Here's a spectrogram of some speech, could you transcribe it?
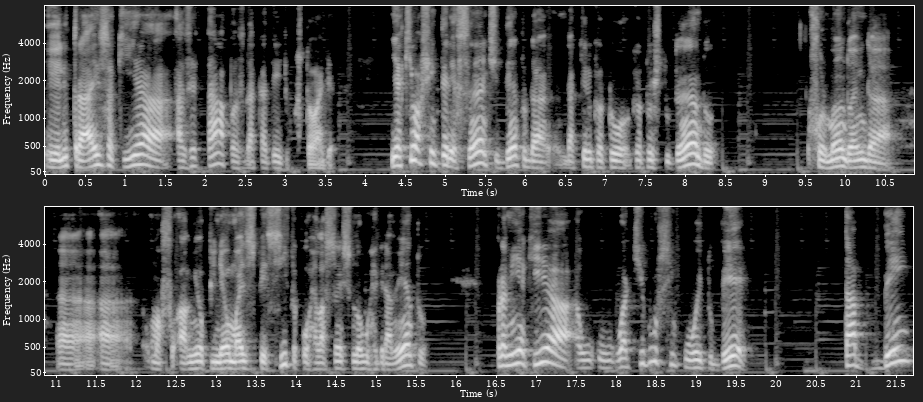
ele traz aqui a, as etapas da cadeia de custódia. E aqui eu acho interessante, dentro da, daquilo que eu tô, estou estudando, formando ainda a, a, uma, a, minha opinião mais específica com relação a esse novo regramento, para mim aqui a, o, o artigo 158b está bem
